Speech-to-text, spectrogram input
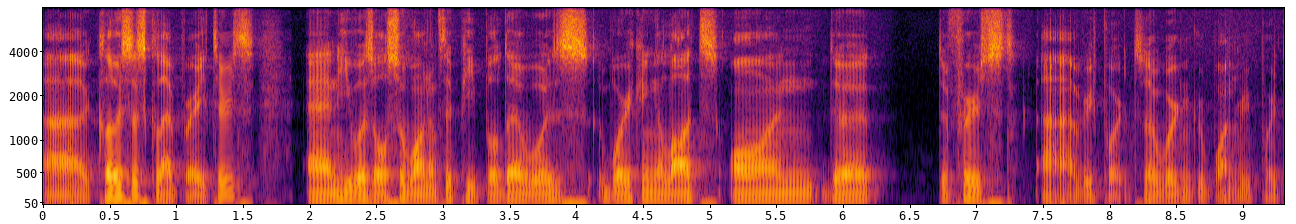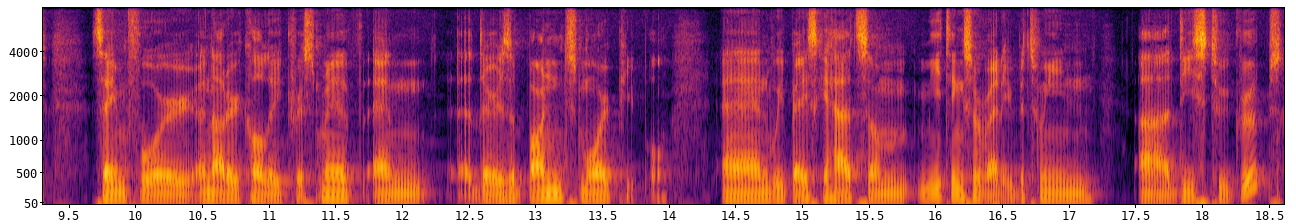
uh, closest collaborators, and he was also one of the people that was working a lot on the the first uh, report, so working group one report. Same for another colleague, Chris Smith, and uh, there is a bunch more people and we basically had some meetings already between uh, these two groups,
